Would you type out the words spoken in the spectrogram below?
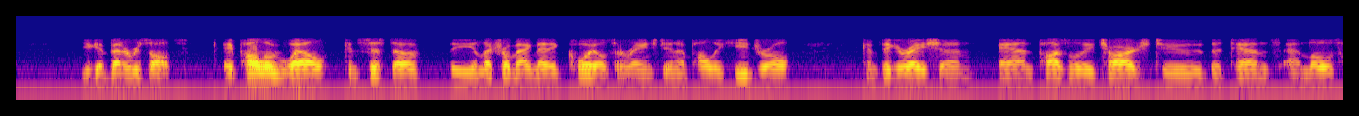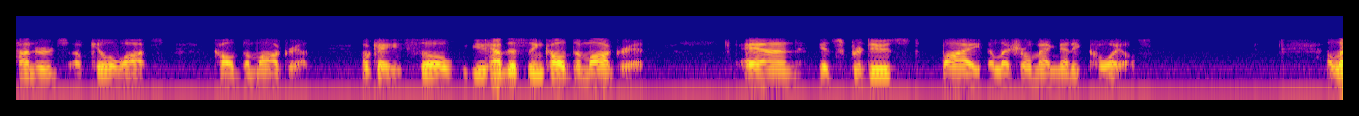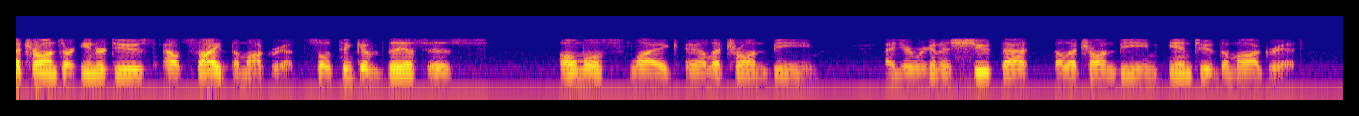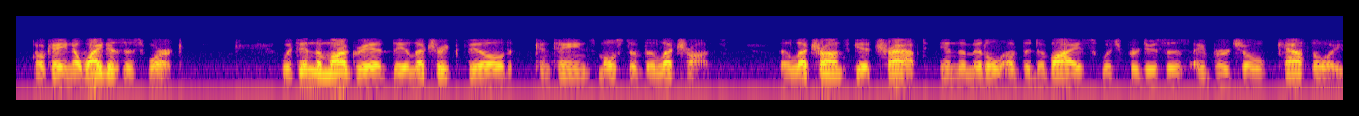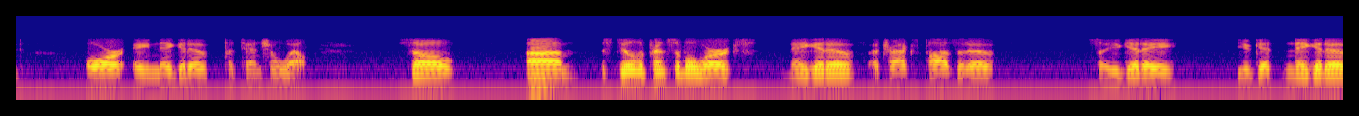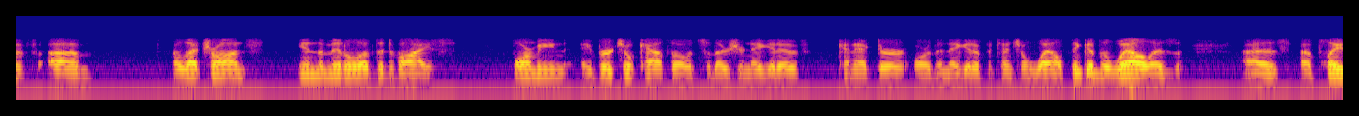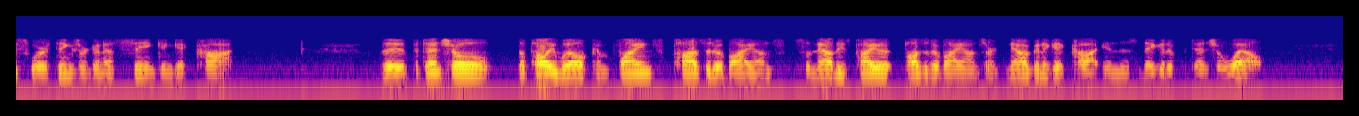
you get better results. A polywell consists of the electromagnetic coils arranged in a polyhedral configuration and positively charged to the tens and lows hundreds of kilowatts called the MaGrid. Okay, so you have this thing called the MaGrid, and it's produced by electromagnetic coils. Electrons are introduced outside the MaGrid. So think of this as almost like an electron beam, and we're going to shoot that electron beam into the MaGrid. Okay, now why does this work? Within the MaGrid, the electric field contains most of the electrons. The electrons get trapped in the middle of the device, which produces a virtual cathode or a negative potential well. So, um, still the principle works. Negative attracts positive. So you get a you get negative um, electrons in the middle of the device, forming a virtual cathode. So there's your negative connector or the negative potential well. Think of the well as as a place where things are going to sink and get caught. The potential, the polywell confines positive ions. So now these positive ions are now going to get caught in this negative potential well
